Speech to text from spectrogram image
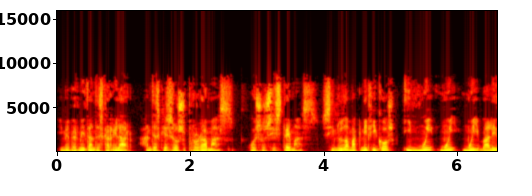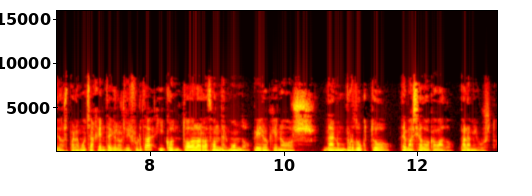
y me permitan descarrilar antes que esos programas esos sistemas, sin duda magníficos y muy, muy, muy válidos para mucha gente que los disfruta y con toda la razón del mundo, pero que nos dan un producto demasiado acabado, para mi gusto.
